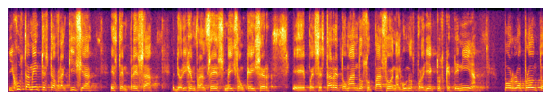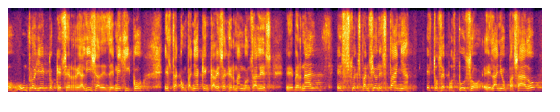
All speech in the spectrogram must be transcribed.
y justamente esta franquicia, esta empresa de origen francés, Mason Kaiser, eh, pues está retomando su paso en algunos proyectos que tenía. Por lo pronto, un proyecto que se realiza desde México, esta compañía que encabeza Germán González eh, Bernal, es su expansión a España. Esto se pospuso el año pasado,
